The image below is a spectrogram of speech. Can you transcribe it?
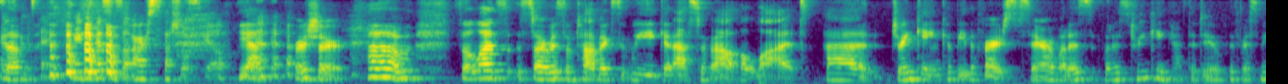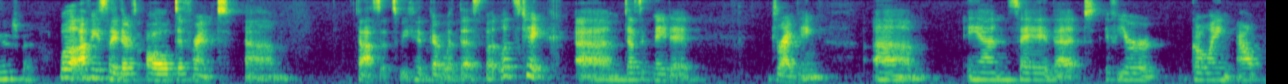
I So was say, maybe this is our special skill. yeah, for sure. Um, so let's start with some topics we get asked about a lot. Uh, drinking could be the first. Sarah, what is what does drinking have to do with risk management? Well, obviously, there's all different um, facets we could go with this, but let's take um, designated driving um, and say that if you're going out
